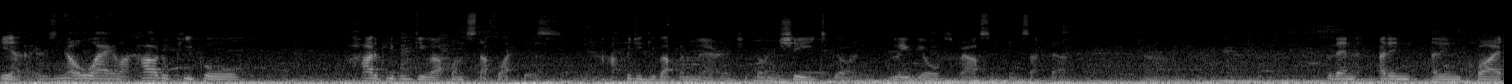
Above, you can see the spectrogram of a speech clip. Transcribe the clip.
there's no way. Like, how do people, how do people give up on stuff like this? How could you give up on a marriage? Go and cheat, go and leave your spouse and things like that. Um, but then I didn't, I didn't quite.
